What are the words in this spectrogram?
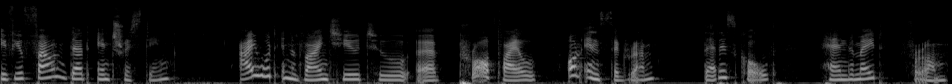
if you found that interesting, I would invite you to a profile on Instagram that is called Handmade from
